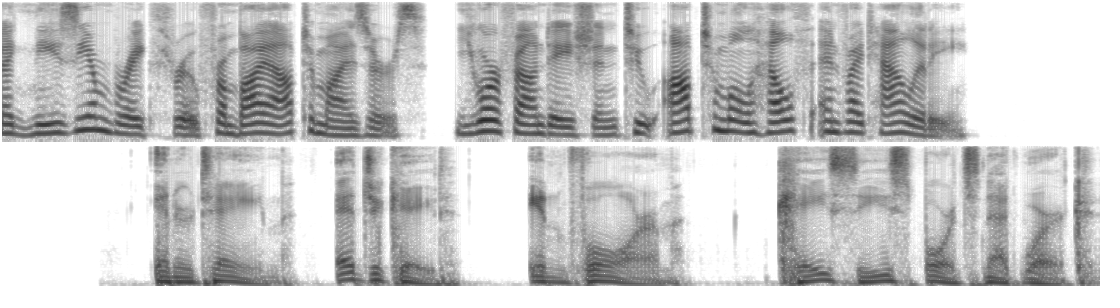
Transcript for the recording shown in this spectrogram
Magnesium Breakthrough from Bioptimizers, your foundation to optimal health and vitality. Entertain, educate, inform. KC Sports Network.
